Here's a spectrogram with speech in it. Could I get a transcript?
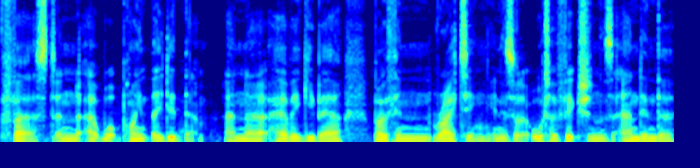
first and at what point they did them. And uh, Hervé Guibert, both in writing, in his sort of autofictions, and in the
